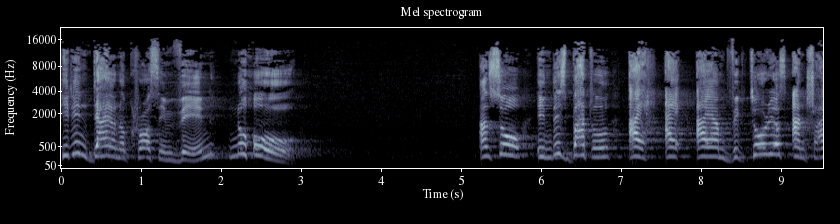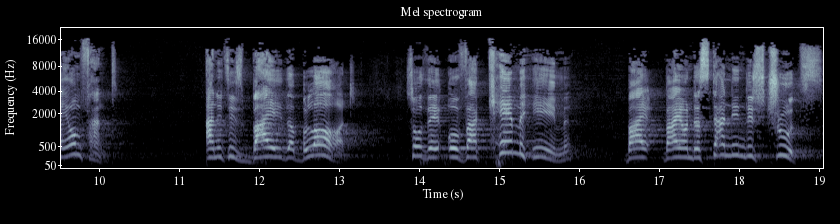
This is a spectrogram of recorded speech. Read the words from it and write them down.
He didn't die on a cross in vain. No. And so in this battle, I, I, I am victorious and triumphant. And it is by the blood. So they overcame him by, by understanding these truths.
